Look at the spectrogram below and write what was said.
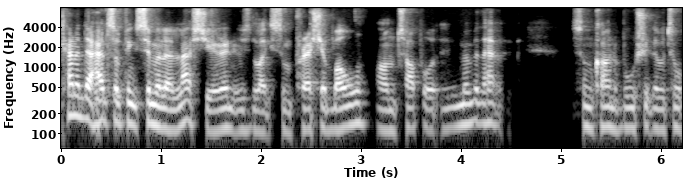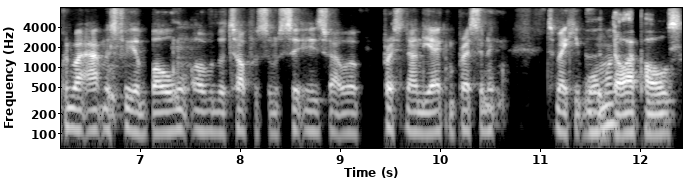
Canada had something similar last year, and it was like some pressure bowl on top. Of, remember that? Some kind of bullshit they were talking about atmosphere bowl over the top of some cities that were pressing down the air, compressing it to make it the warmer. dipoles.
